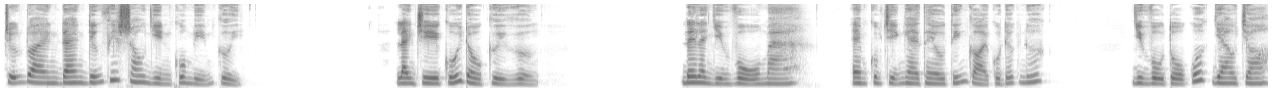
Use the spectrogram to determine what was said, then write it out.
Trưởng đoàn đang đứng phía sau nhìn cô mỉm cười. Lan Chi cúi đầu cười gượng. Đây là nhiệm vụ mà, em cũng chỉ nghe theo tiếng gọi của đất nước. Nhiệm vụ tổ quốc giao cho,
